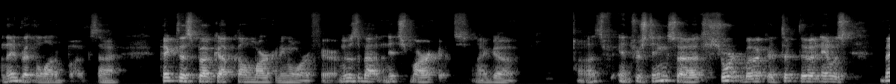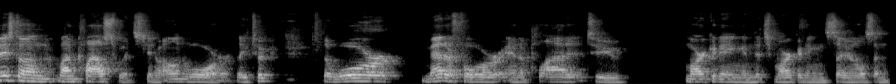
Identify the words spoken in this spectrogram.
And they'd written a lot of books. And I picked this book up called Marketing Warfare. And it was about niche markets. And I go, oh, that's interesting. So it's a short book. I took through it. And it was based on von Clausewitz, you know, on war. They took the war metaphor and applied it to marketing and niche marketing and sales. And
